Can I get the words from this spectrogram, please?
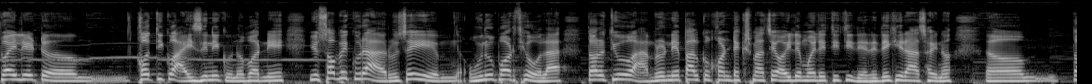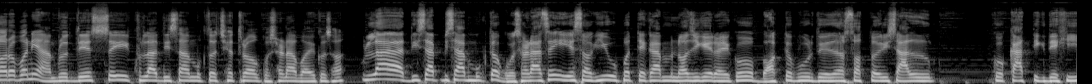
टोइलेट कतिको हाइजेनिक हुनुपर्ने यो सबै कुराहरू चाहिँ हुनु पर्थ्यो होला। तर त्यो हाम्रो नेपालको कन्टेक्समा चाहिँ अहिले मैले त्यति धेरै देखिरहेको छैन। तर पनि हाम्रो देश चाहिँ खुल्ला दिशामुक्त क्षेत्र घोषणा भएको छ। खुल्ला दिशा पिसाब मुक्त घोषणा चाहिँ यसअघि उपत्यकामा नजिकै रहेको भक्तपुर दुई हजार सत्तरी सालको कार्तिकदेखि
